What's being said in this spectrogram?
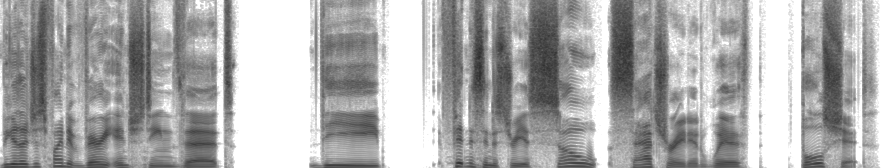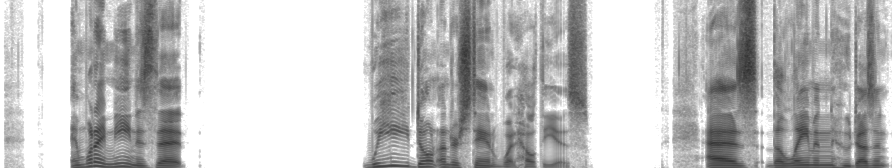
because i just find it very interesting that the fitness industry is so saturated with bullshit. And what i mean is that we don't understand what healthy is. As the layman who doesn't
